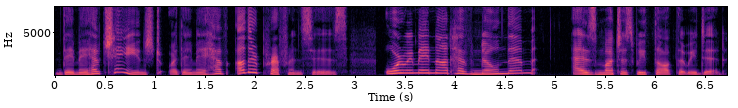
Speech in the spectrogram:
they may have changed, or they may have other preferences, or we may not have known them as much as we thought that we did.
